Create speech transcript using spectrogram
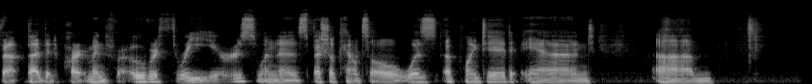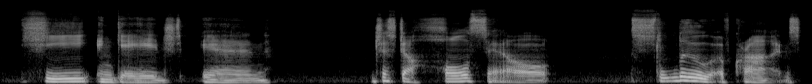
by the department for over three years when the special counsel was appointed. And um, he engaged in just a wholesale slew of crimes.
